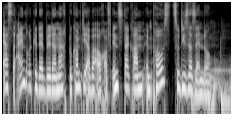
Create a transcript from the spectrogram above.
Erste Eindrücke der Bildernacht bekommt ihr aber auch auf Instagram im Post zu dieser Sendung.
